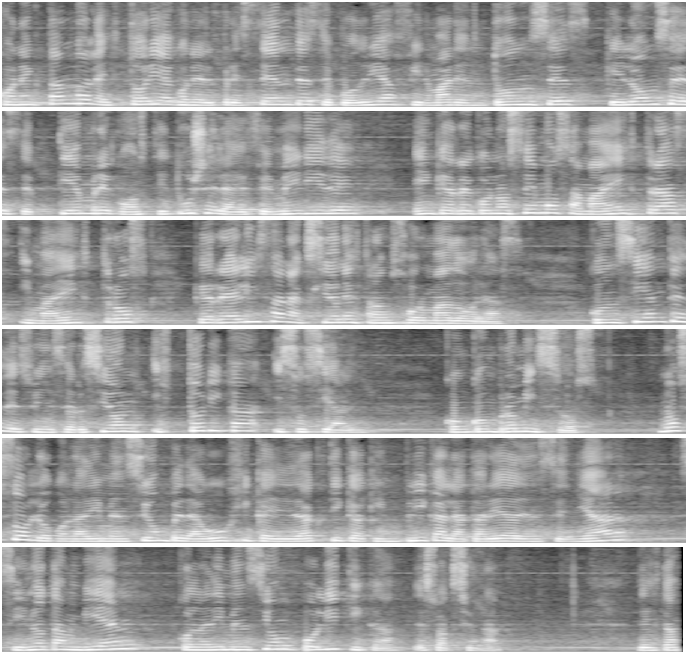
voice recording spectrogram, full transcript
Conectando la historia con el presente, se podría afirmar entonces que el 11 de septiembre constituye la efeméride en que reconocemos a maestras y maestros que realizan acciones transformadoras, conscientes de su inserción histórica y social, con compromisos, no solo con la dimensión pedagógica y didáctica que implica la tarea de enseñar, sino también con la dimensión política de su accionar. De esta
